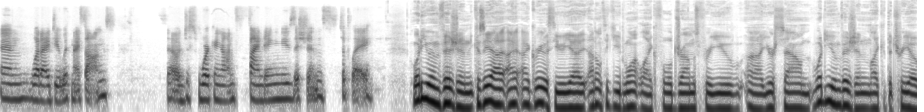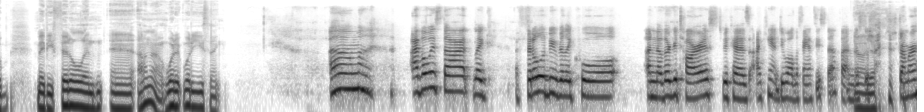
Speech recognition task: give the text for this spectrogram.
and what I do with my songs. So just working on finding musicians to play. What do you envision? Because yeah, I, I agree with you. Yeah, I don't think you'd want like full drums for you, uh, your sound. What do you envision? Like the trio, maybe fiddle and and I don't know. What what do you think? Um, I've always thought like a fiddle would be really cool another guitarist because I can't do all the fancy stuff. I'm just oh, a yeah. strummer.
